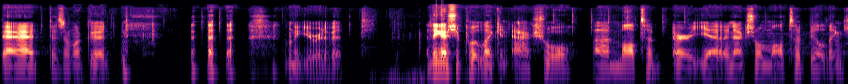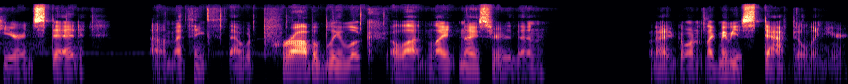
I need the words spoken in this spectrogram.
That doesn't look good. I'm gonna get rid of it. I think I should put like an actual uh, Malta, or yeah, an actual Malta building here instead. Um, I think that would probably look a lot light nicer than what I had going, like maybe a staff building here.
